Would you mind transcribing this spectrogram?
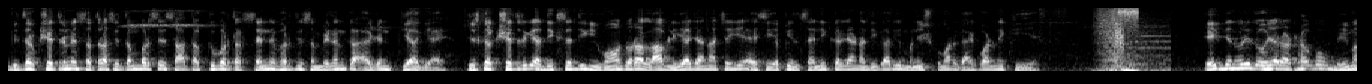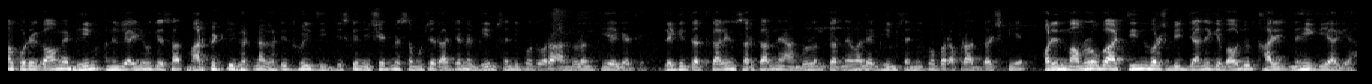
विदर्भ क्षेत्र में 17 सितंबर से 7 अक्टूबर तक सैन्य भर्ती सम्मेलन का आयोजन किया गया है, जिसका क्षेत्र के अधिक से अधिक युवाओं द्वारा लाभ लिया जाना चाहिए, ऐसी अपील सैनिक कल्याण अधिकारी मनीष कुमार गायकवाड़ ने की है। एक जनवरी 2018 को भीमा कोरे गाँव में भीम अनुयायियों के साथ मारपीट की घटना घटित हुई थी, जिसके निषेध में समूचे राज्य में भीम सैनिकों द्वारा आंदोलन किए गए थे। लेकिन तत्कालीन सरकार ने आंदोलन करने वाले भीम सैनिकों पर अपराध दर्ज किए और इन मामलों को आज तीन वर्ष बीत जाने के बावजूद खारिज नहीं किया गया।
